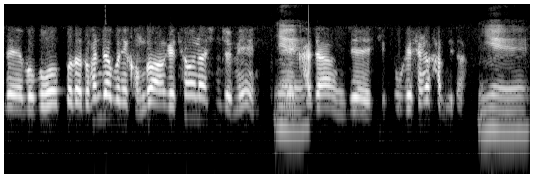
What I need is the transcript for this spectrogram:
네, 뭐 무엇보다도 환자분이 건강하게 퇴원하신 점이 예. 네, 가장 이제 기쁘게 생각합니다. 예.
